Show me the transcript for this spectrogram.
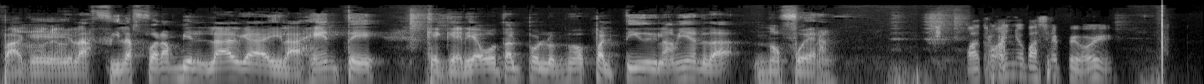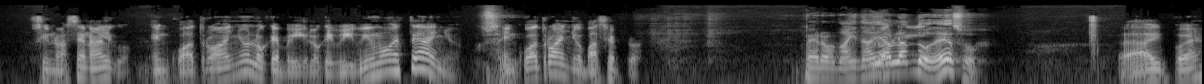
para que las filas fueran bien largas y la gente que quería votar por los nuevos partidos y la mierda no fueran. Cuatro años va a ser peor si no hacen algo. En cuatro años, lo que, lo que vivimos este año, en cuatro años va a ser peor. Pero no hay nadie hablando de eso. Ay, pues,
